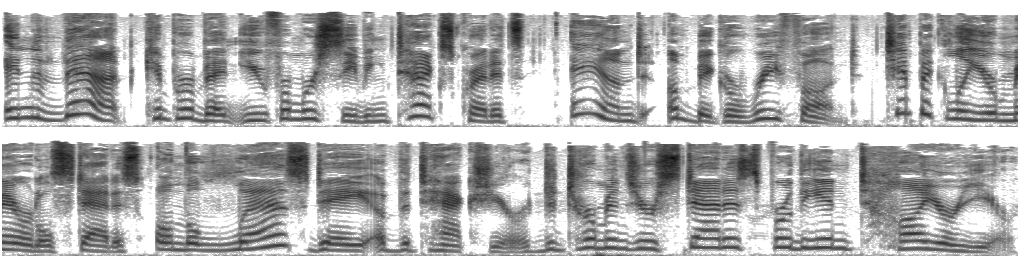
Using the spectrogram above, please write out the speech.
and that can prevent you from receiving tax credits and a bigger refund. Typically, your marital status on the last day of the tax year determines your status for the entire year,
